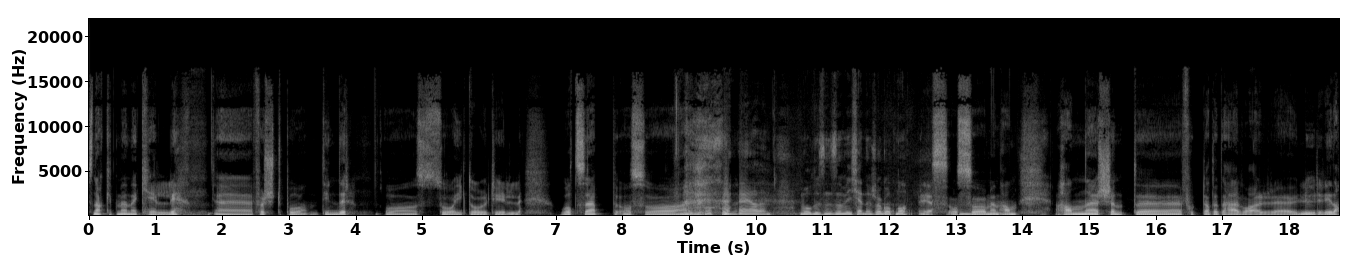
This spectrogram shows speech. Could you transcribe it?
snakket med denne Kelly eh, først på Tinder, og så gikk det over til WhatsApp, og så ja, den modusen som vi kjenner så godt nå. Yes, også, men han, han eh, skjønte fort at dette her var eh, lureri, da.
